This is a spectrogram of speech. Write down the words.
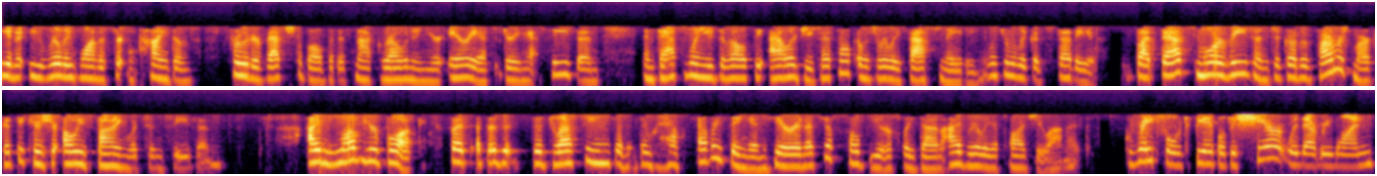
you know you really want a certain kind of fruit or vegetable that is not grown in your area during that season. And that's when you develop the allergies. I thought it was really fascinating. It was a really good study. But that's more reason to go to the farmer's market because you're always buying what's in season. I love your book, but the, the, the dressings, they have everything in here, and it's just so beautifully done. I really applaud you on it. Grateful to be able to share it with everyone.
